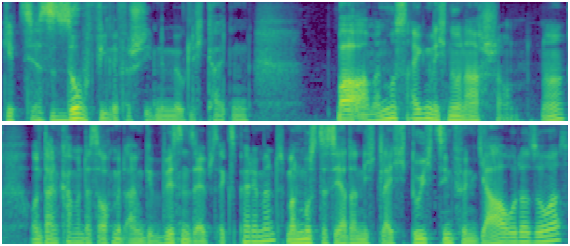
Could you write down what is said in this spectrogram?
gibt es ja so viele verschiedene Möglichkeiten. Boah, man muss eigentlich nur nachschauen. Ne? Und dann kann man das auch mit einem gewissen Selbstexperiment. Man muss das ja dann nicht gleich durchziehen für ein Jahr oder sowas.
